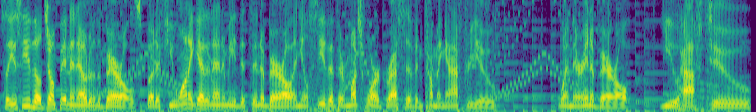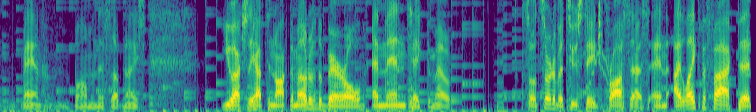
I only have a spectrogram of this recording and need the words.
so you see they'll jump in and out of the barrels, but if you want to get an enemy that's in a barrel, and you'll see that they're much more aggressive in coming after you when they're in a barrel, you have to, man, I'm bombing this up nice. You actually have to knock them out of the barrel and then take them out. So it's sort of a two-stage process, and I like the fact that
